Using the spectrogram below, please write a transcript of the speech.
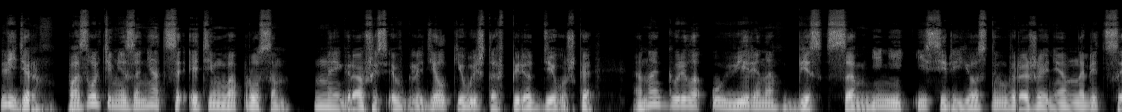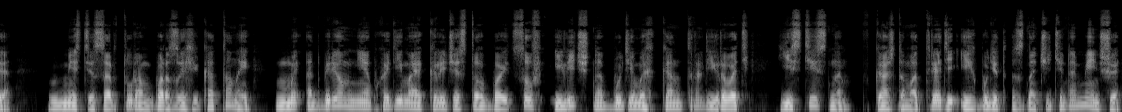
«Лидер, позвольте мне заняться этим вопросом», Наигравшись в гляделки, вышла вперед девушка – она говорила уверенно, без сомнений и серьезным выражением на лице. Вместе с Артуром, Борзых и Катаной мы отберем необходимое количество бойцов и лично будем их контролировать. Естественно, в каждом отряде их будет значительно меньше,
